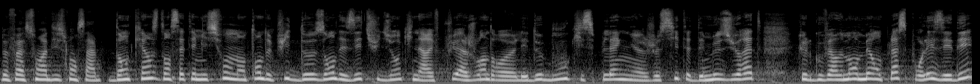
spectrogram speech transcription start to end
de façon indispensable. Dans 15, dans cette émission, on entend depuis deux ans des étudiants qui n'arrivent plus à joindre les deux bouts, qui se plaignent, je cite, des mesurettes que le gouvernement met en place pour les aider.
